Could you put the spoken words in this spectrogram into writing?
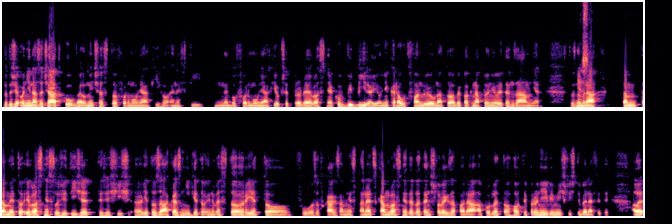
protože oni na začátku velmi často formou nějakého NFT nebo formou nějakého předprodeje vlastně jako vybírají, oni crowdfundují na to, aby pak naplnili ten záměr. To znamená, tam, tam je to i vlastně složitý, že ty řešíš, eh, je to zákazník, je to investor, je to v úvozovkách zaměstnanec, kam vlastně tenhle ten člověk zapadá a podle toho ty pro něj vymýšlíš ty benefity. Ale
